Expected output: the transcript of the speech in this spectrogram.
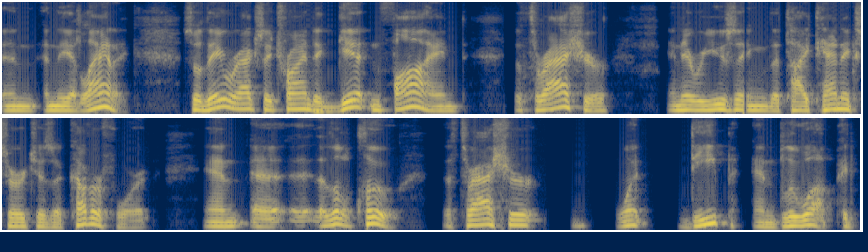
in in the Atlantic. So they were actually trying to get and find the Thrasher, and they were using the Titanic search as a cover for it. And uh, a little clue: the Thrasher went deep and blew up. It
